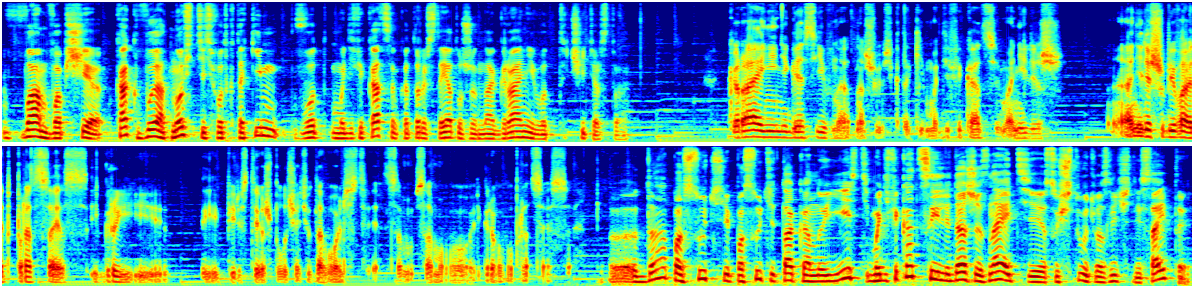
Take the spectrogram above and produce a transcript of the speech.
вам вообще, как вы относитесь вот к таким вот модификациям, которые стоят уже на грани вот читерства? Крайне негативно отношусь к таким модификациям. Они лишь, они лишь убивают процесс игры, и ты перестаешь получать удовольствие от сам, самого игрового процесса. Э, да, по сути, по сути так оно и есть. Модификации или даже, знаете, существуют различные сайты,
